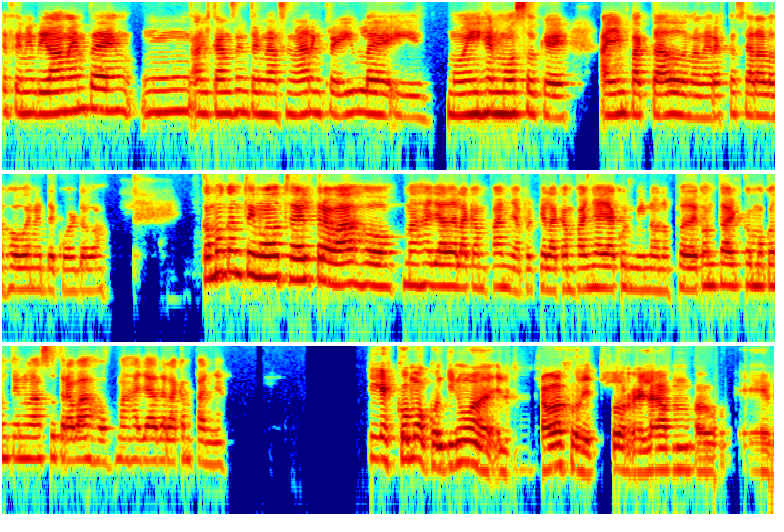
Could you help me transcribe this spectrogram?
Definitivamente un alcance internacional increíble y muy hermoso que haya impactado de manera especial a los jóvenes de Córdoba. ¿Cómo continúa usted el trabajo más allá de la campaña? Porque la campaña ya culminó. ¿Nos puede contar cómo continúa su trabajo más allá de la campaña? Sí, es cómo continúa el trabajo de todo Relámpago. Eh,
